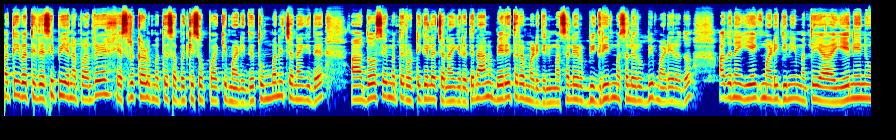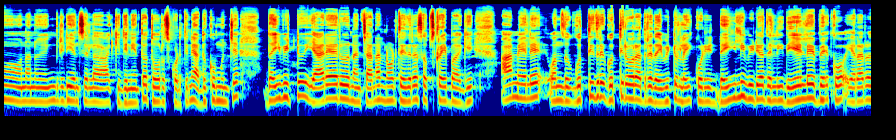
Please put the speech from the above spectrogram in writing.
ಮತ್ತು ಇವತ್ತಿನ ರೆಸಿಪಿ ಏನಪ್ಪ ಅಂದರೆ ಹೆಸರುಕಾಳು ಮತ್ತು ಸಬ್ಬಕ್ಕಿ ಸೊಪ್ಪು ಹಾಕಿ ಮಾಡಿದ್ದೆ. ತುಂಬಾ ಚೆನ್ನಾಗಿದೆ. ದೋಸೆ ಮತ್ತು ರೊಟ್ಟಿಗೆಲ್ಲ ಚೆನ್ನಾಗಿರುತ್ತೆ. ನಾನು ಬೇರೆ ಥರ ಮಾಡಿದ್ದೀನಿ. ಮಸಾಲೆ ರುಬ್ಬಿ ಗ್ರೀನ್ ಮಸಾಲೆ ರುಬ್ಬಿ ಮಾಡಿರೋದು. ಅದನ್ನು ಹೇಗೆ ಮಾಡಿದ್ದೀನಿ ಮತ್ತು ಏನೇನು ನಾನು ಇಂಗ್ರೀಡಿಯೆಂಟ್ಸ್ ಎಲ್ಲ ಹಾಕಿದ್ದೀನಿ ಅಂತ ತೋರಿಸ್ಕೊಡ್ತೀನಿ. ಅದಕ್ಕೂ ಮುಂಚೆ ದಯವಿಟ್ಟು ಯಾರ್ಯಾರು ನನ್ನ ಚಾನಲ್ ನೋಡ್ತಾ ಇದ್ದೀರಾ ಸಬ್ಸ್ಕ್ರೈಬ್ ಆಗಿ. ಆಮೇಲೆ ಒಂದು ಗೊತ್ತಿದ್ದರೆ ಗೊತ್ತಿರೋರಾದರೆ ದಯವಿಟ್ಟು ಲೈಕ್ ಕೊಡಿ. ಡೈಲಿ ವಿಡಿಯೋದಲ್ಲಿ ಇದು ಹೇಳಲೇಬೇಕು. ಯಾರು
